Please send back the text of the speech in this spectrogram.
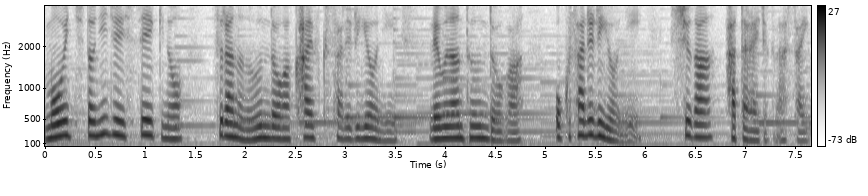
もう一度21世紀のツラノの運動が回復されるようにレムナント運動が起こされるように主が働いてください。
